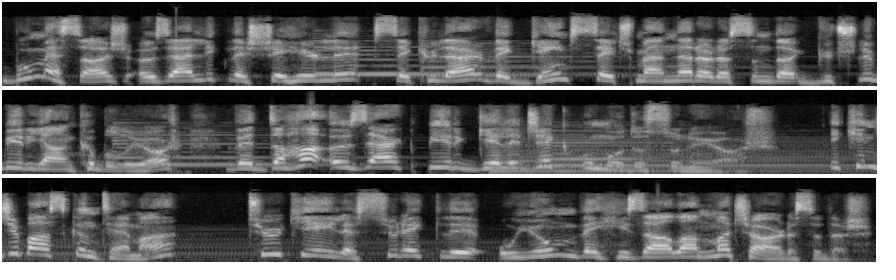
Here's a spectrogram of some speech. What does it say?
Bu mesaj özellikle şehirli, seküler ve genç seçmenler arasında güçlü bir yankı buluyor ve daha özerk bir gelecek umudu sunuyor. İkinci baskın tema, Türkiye ile sürekli uyum ve hizalanma çağrısıdır.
